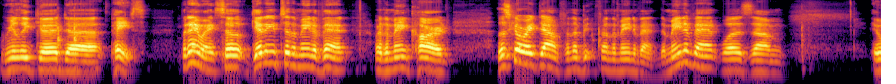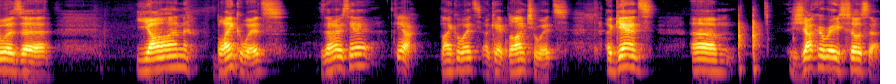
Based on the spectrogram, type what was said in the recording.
really good uh, pace. But anyway, so getting into the main event or the main card, let's go right down from the from the main event. The main event was um, it was uh, Jan Blankowitz. Is that how I say it? Yeah. Blankowitz? Okay, Blanchowitz. Against um, Jacare Sosa.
